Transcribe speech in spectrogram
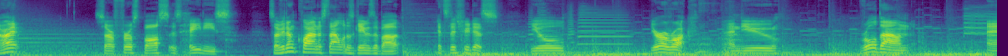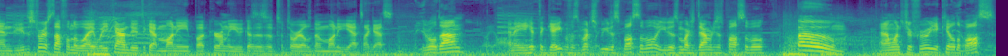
Alright. So our first boss is Hades. So if you don't quite understand what this game is about, it's literally this. You... You're a rock, and you roll down, and you destroy stuff on the way, what you can do to get money, but currently, because there's a tutorial, there's no money yet, I guess. You roll down, and then you hit the gate with as much speed as possible, you do as much damage as possible, boom! And then once you're through, you kill the boss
